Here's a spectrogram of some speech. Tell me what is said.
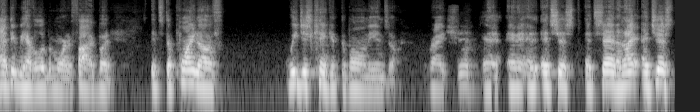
I think we have a little bit more than five, but it's the point of we just can't get the ball in the end zone, right? Sure. And, and it, it's just it's sad, and I, I just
